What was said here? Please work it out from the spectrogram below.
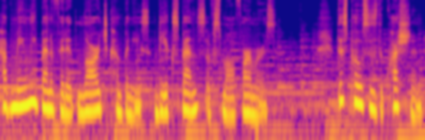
have mainly benefited large companies at the expense of small farmers. This poses the question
